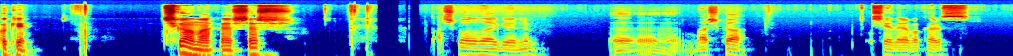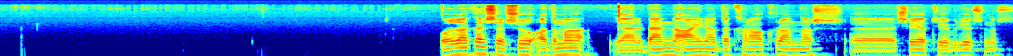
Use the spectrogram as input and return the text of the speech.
Okey. Çıkalım arkadaşlar. Başka odalara girelim. Ee, başka şeylere bakarız. Bu arada arkadaşlar şu adıma yani benle aynı ada kanal kuranlar eee, şey atıyor biliyorsunuz.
